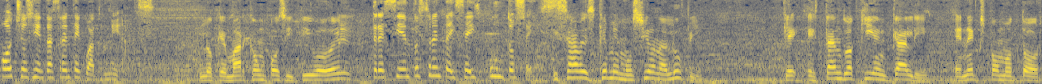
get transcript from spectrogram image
834 unidades. Lo que marca un positivo del 336.6. ¿Y sabes qué me emociona, Lupi? Que estando aquí en Cali, en Expo Motor,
